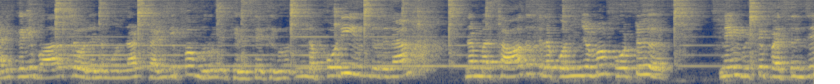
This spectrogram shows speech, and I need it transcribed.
அடிக்கடி வாரத்தில் ஒரு ரெண்டு மூணு நாள் கண்டிப்பாக முருங்கைக்கீரை சேர்த்துக்கணும். இந்த பொடி இருந்ததுன்னா நம்ம சாதத்தில் கொஞ்சமாக போட்டு நெய் விட்டு பிசைஞ்சு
